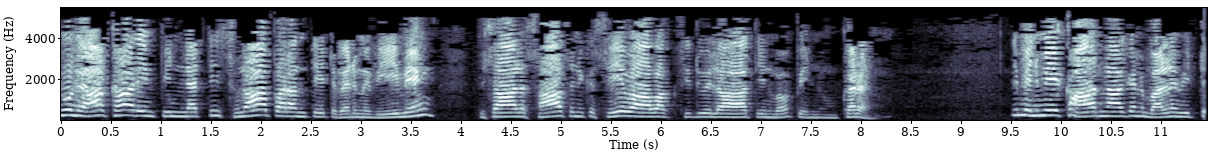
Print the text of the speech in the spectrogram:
ඒ ආකාරයෙන් පින් නැති සුණාපරන්තයට වැඩම වීමෙන් විශාල ශාසනික සේවාවක් සිදු වෙලා තියෙන බව පෙන්වුම් කරනවා. ඉතින් මෙන්න මේ කාරණා ගැන බලන විට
